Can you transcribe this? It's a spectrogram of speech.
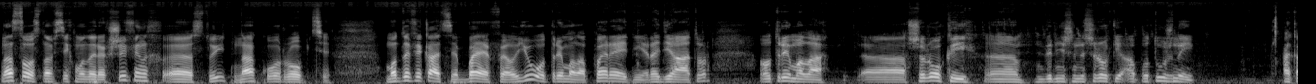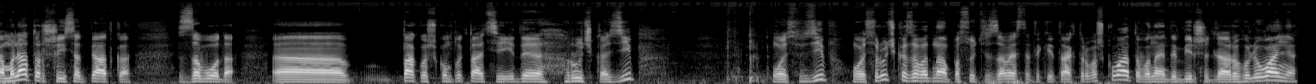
Насос на всіх моделях шифінг е, стоїть на коробці. Модифікація BFLU отримала передній радіатор, отримала е, широкий, е, вірніше не широкий, а потужний акумулятор 65-ка з завода. Е, також в комплектації йде ручка ZIP. Ось зіп, ось ручка заводна. По суті, завести такий трактор важкувато, вона йде більше для регулювання.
